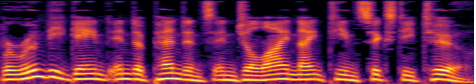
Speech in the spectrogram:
Burundi gained independence in July 1962.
